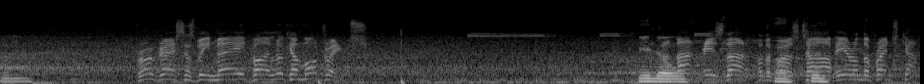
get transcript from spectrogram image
Hmm. Progress has been made by Luka Modric. You know. That is that for the oh, first half here in the French camp.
